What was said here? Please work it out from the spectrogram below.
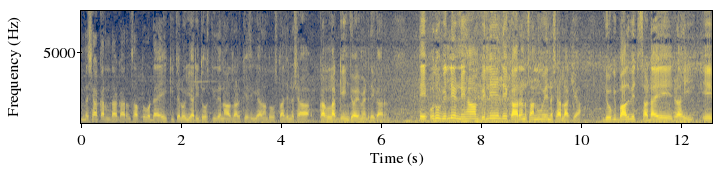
ਨਸ਼ਾ ਕਰਨ ਦਾ ਕਾਰਨ ਸਭ ਤੋਂ ਵੱਡਾ ਇਹ ਕਿ ਚਲੋ ਯਾਰੀ ਦੋਸਤੀ ਦੇ ਨਾਲ ਰਲ ਕੇ ਅਸੀਂ ਯਾਰਾਂ ਦੋਸਤਾਂ 'ਚ ਨਸ਼ਾ ਕਰਨ ਲੱਗ ਗਏ ਇੰਜੋਇਮੈਂਟ ਦੇ ਕਾਰਨ ਤੇ ਉਦੋਂ ਵਿਹਲੇ ਹੁੰਨੇ ਹਾਂ ਵਿਹਲੇ ਦੇ ਕਾਰਨ ਸਾਨੂੰ ਇਹ ਨਸ਼ਾ ਲੱਗ ਗਿਆ ਜੋ ਕਿ ਬਾਅਦ ਵਿੱਚ ਸਾਡਾ ਇਹ ਜਿਹੜਾ ਸੀ ਇਹ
